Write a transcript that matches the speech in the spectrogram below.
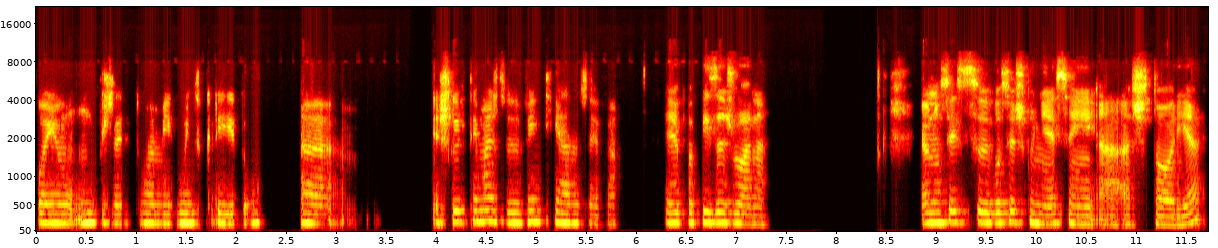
foi um, um presente de um amigo muito querido. Ah, este livro tem mais de 20 anos, Eva. É a Papisa Joana. Eu não sei se vocês conhecem a, a história.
